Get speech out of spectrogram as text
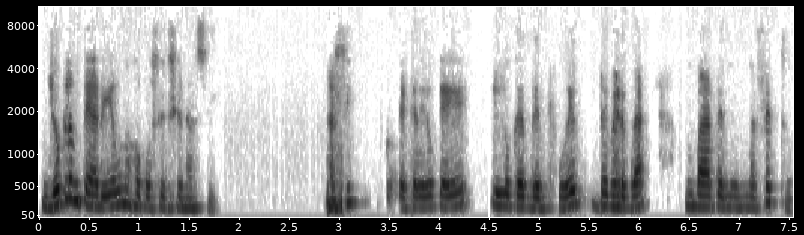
Yo plantearía unas oposiciones así. Así, porque creo que es lo que después de verdad va a tener un efecto.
